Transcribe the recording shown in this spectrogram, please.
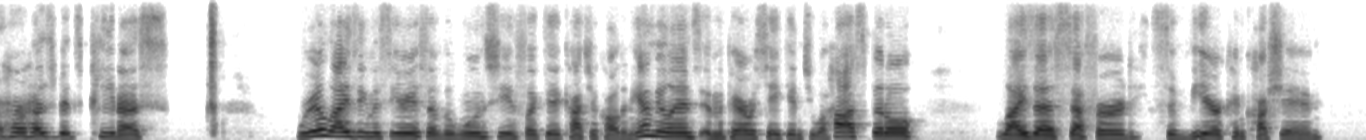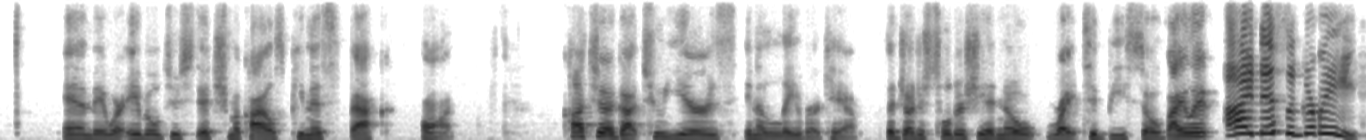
her husband's penis. Realizing the seriousness of the wounds she inflicted, Katya called an ambulance and the pair was taken to a hospital. Liza suffered severe concussion and they were able to stitch Mikhail's penis back on. Katya got two years in a labor camp. The judges told her she had no right to be so violent. I disagree.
